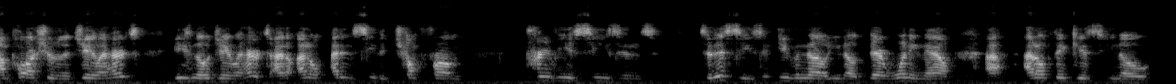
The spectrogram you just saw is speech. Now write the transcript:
I'm partial to Jalen Hurts. He's no Jalen Hurts. I don't. I don't. I didn't see the jump from previous seasons to this season, even though you know they're winning now. I, I don't think it's you know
